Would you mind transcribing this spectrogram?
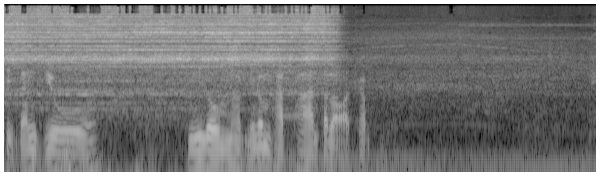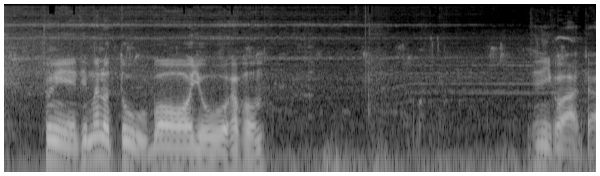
ติกนั้นฟิว มีลมครับมีลมพัดผ่านตลอดครับ ช่วงนี้ที่มันรถตู้โบอยู่ครับผม ที่นี่ก็อาจจะ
